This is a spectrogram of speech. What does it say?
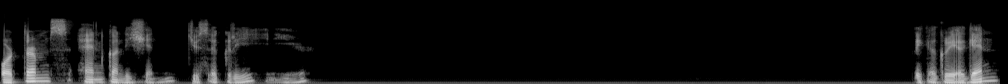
For terms and condition choose agree in here click agree again.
